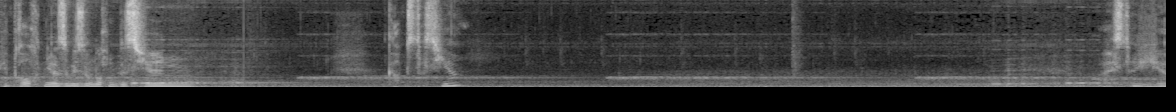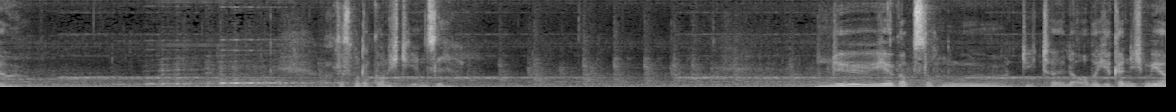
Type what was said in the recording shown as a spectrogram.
Wir brauchten ja sowieso noch ein bisschen... Gab's das hier? Das war doch gar nicht die Insel. Nö, hier gab es doch nur die Teile. Aber hier kann ich mir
